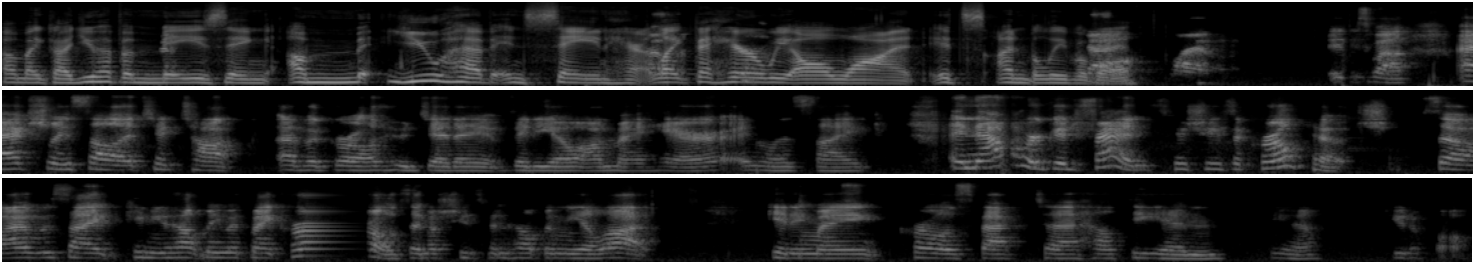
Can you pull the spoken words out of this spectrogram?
Oh my God, you have amazing, um, you have insane hair, like the hair we all want. It's unbelievable. Yeah, it's. It's wild. I actually saw a TikTok of a girl who did a video on my hair and was like, and now we're good friends because she's a curl coach. So I was like, can you help me with my curls? Know she's been helping me a lot, getting my curls back to healthy and, you know, beautiful.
